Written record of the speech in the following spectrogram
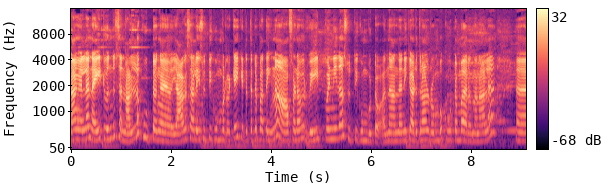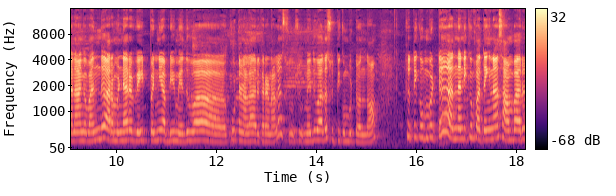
நாங்கள் எல்லாம் நைட்டு வந்து ச நல்ல கூட்டங்க. யாகசாலையை சுற்றி கும்பிட்றக்கே கிட்டத்தட்ட பார்த்தீங்கன்னா ஆஃப் அன் ஹவர் வெயிட் பண்ணி தான் சுற்றி கும்பிட்டோம். அந்த அந்த அன்னைக்கு அடுத்த நாள் ரொம்ப கூட்டமாக இருந்தனால நாங்கள் வந்து அரை மணி நேரம் வெயிட் பண்ணி அப்படியே மெதுவாக கூட்டம் நல்லா இருக்கிறனால சு சு மெதுவாக தான் சுற்றி கும்பிட்டு வந்தோம். சுற்றி கும்பிட்டு அந்த அன்னைக்கும் பார்த்தீங்கன்னா சாம்பார்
